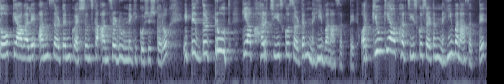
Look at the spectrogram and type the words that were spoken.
तो क्या वाले अनसर्टन क्वेश्चन का आंसर ढूँढने की कोशिश करो इट इज़ द ट्रूथ कि आप हर चीज़ को सर्टन नहीं बना सकते। और क्योंकि आप हर चीज़ को सर्टन नहीं नहीं बना सकते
